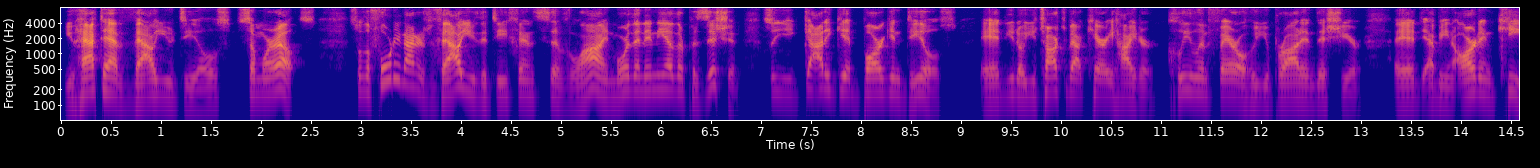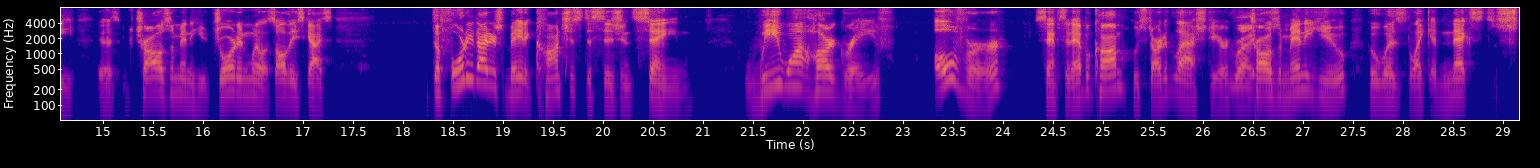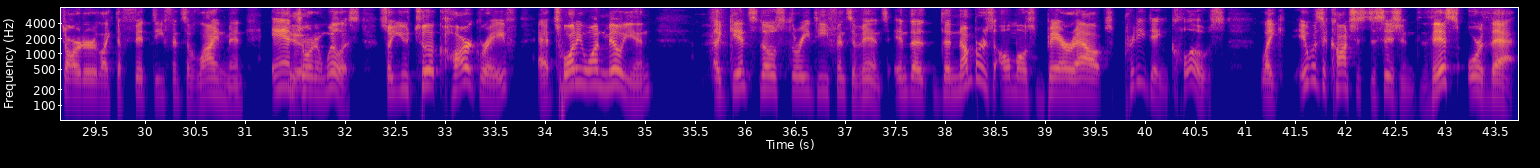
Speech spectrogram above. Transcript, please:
You have to have value deals somewhere else. So the 49ers value the defensive line more than any other position. So you got to get bargain deals. And you know, you talked about Kerry Hyder, Clelin Ferrell, who you brought in this year, and I mean Arden Key, uh, Charles Omenihu, Jordan Willis, all these guys the 49ers made a conscious decision saying, we want Hargrave over Samson Ebukam, who started last year, right. Charles Omenihu, who was like a next starter, like the fifth defensive lineman, and yeah. Jordan Willis. So you took Hargrave at 21 million against those three defensive ends. And the the numbers almost bear out pretty dang close. Like it was a conscious decision, this or that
